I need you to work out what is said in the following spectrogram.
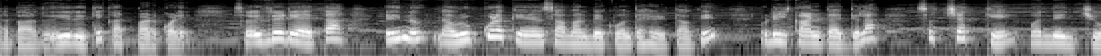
ಇರಬಾರ್ದು, ಈ ರೀತಿ ಕಟ್ ಮಾಡ್ಕೊಳ್ಳಿ. ಸೊ ಇದು ರೆಡಿ ಆಯಿತಾ? ಇನ್ನು ನಾವು ರುಬ್ಕೊಳ್ಳೋಕೆ ಏನೇನು ಸಾಮಾನು ಬೇಕು ಅಂತ ಹೇಳ್ತಾ ಹೋಗಿ, ನೋಡಿ ಇಲ್ಲಿ ಕಾಣ್ತಾ ಇದ್ದಿಲ್ಲ ಸೊ ಚಕ್ಕೆ ಒಂದು ಇಂಚು,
